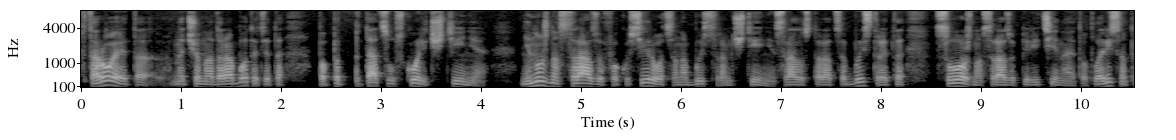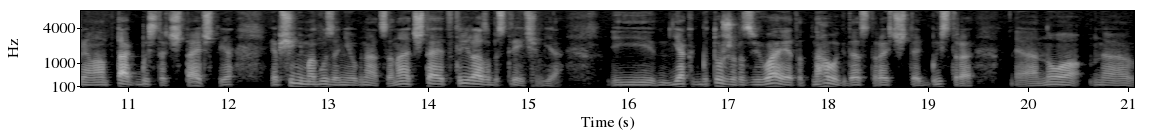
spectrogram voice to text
второе, это, на чем надо работать, это попытаться ускорить чтение. Не нужно сразу фокусироваться на быстром чтении, сразу стараться быстро, это сложно сразу перейти на это. Вот Лариса, например, она так быстро читает, что я, я вообще не могу за ней угнаться. Она читает в три раза быстрее, чем я. И я как бы тоже развиваю этот навык, да, стараюсь читать быстро, но э,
